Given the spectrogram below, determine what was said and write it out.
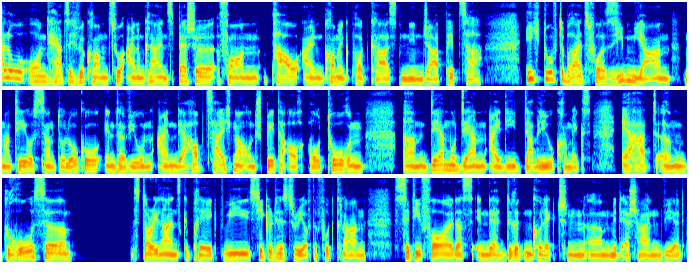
Hallo und herzlich willkommen zu einem kleinen Special von Pau, ein Comic-Podcast Ninja Pizza. Ich durfte bereits vor sieben Jahren Matteo Santoloco interviewen, einen der Hauptzeichner und später auch Autoren ähm, der modernen IDW-Comics. Er hat ähm, große Storylines geprägt, wie Secret History of the Foot Clan, Cityfall, das in der dritten Collection äh, mit erscheinen wird.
